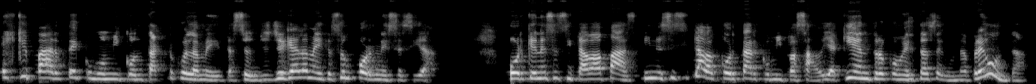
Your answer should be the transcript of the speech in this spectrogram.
es que parte como mi contacto con la meditación. Yo llegué a la meditación por necesidad, porque necesitaba paz y necesitaba cortar con mi pasado. Y aquí entro con esta segunda pregunta.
